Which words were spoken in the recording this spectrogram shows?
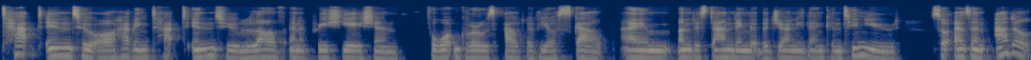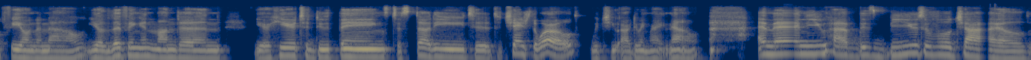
tapped into or having tapped into love and appreciation for what grows out of your scalp. I am understanding that the journey then continued. So, as an adult Fiona now, you're living in London, you're here to do things, to study, to, to change the world, which you are doing right now. And then you have this beautiful child,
